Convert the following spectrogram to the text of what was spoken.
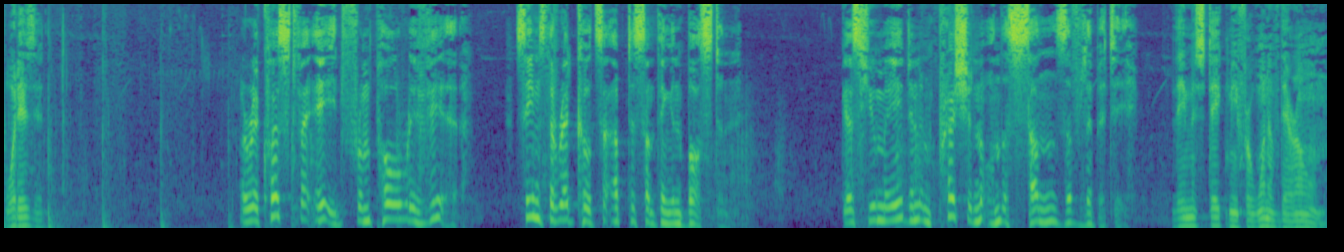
What is it? A request for aid from Paul Revere. Seems the Redcoats are up to something in Boston. Guess you made an impression on the Sons of Liberty. They mistake me for one of their own.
